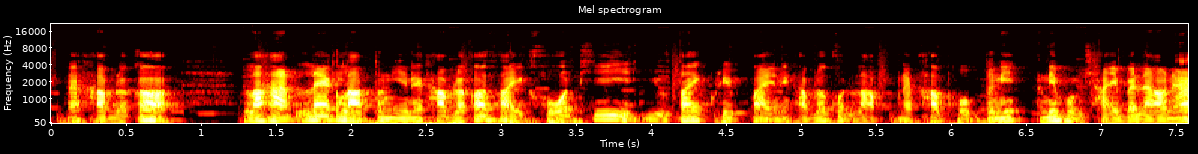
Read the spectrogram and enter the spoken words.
ๆนะครับ แล้วก็รหัสแรกรับตรงนี้นะครับ แล้วก็ใส่โค้ดที่อยู่ใต้คลิปไปนะครับ แล้วกดรับนะครับ ผมตัวนี้อันนี้ผมใช้ไปแล้วนะ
